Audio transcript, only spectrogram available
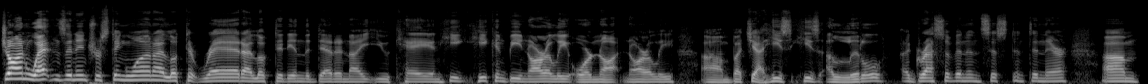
John Wetton's an interesting one. I looked at Red. I looked at In the Dead of Night UK, and he he can be gnarly or not gnarly. Um, but yeah, he's he's a little aggressive and insistent in there. Um,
